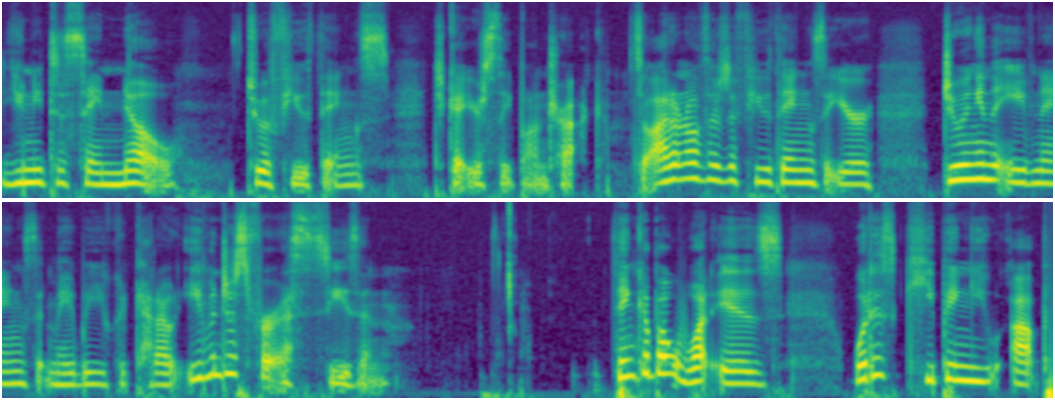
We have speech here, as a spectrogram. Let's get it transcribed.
you need to say no to a few things to get your sleep on track. So I don't know if there's a few things that you're doing in the evenings that maybe you could cut out, even just for a season. Think about what is what is keeping you up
